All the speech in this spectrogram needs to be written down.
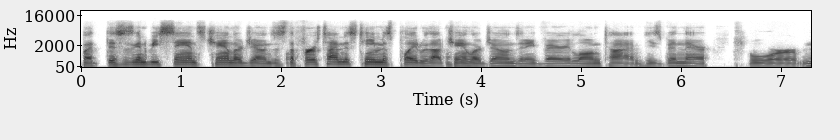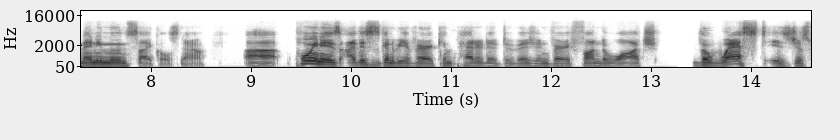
but this is going to be Sans Chandler Jones. Is the first time this team has played without Chandler Jones in a very long time. He's been there for many moon cycles now. Uh, point is, I, this is going to be a very competitive division, very fun to watch. The West is just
